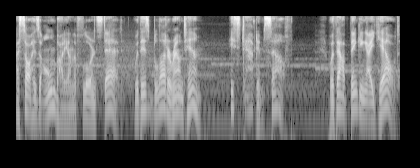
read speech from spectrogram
I saw his own body on the floor instead, with his blood around him. He stabbed himself. Without thinking, I yelled,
